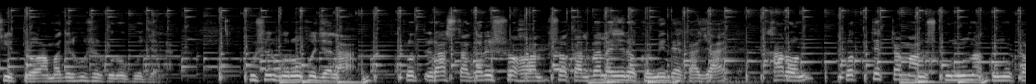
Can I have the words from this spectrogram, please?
চিত্র আমাদের হুসেনপুর উপজেলা। হুসেনপুর উপজেলা রাস্তাঘাটের সকাল সকালবেলা এরকমই দেখা যায়। কারণ প্রত্যেকটা মানুষ কোনো না কোনো কাজ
